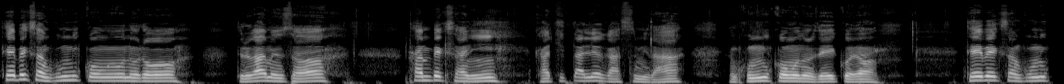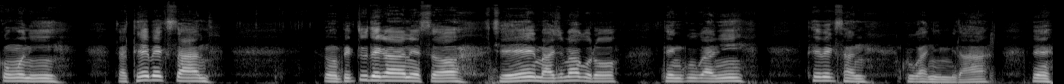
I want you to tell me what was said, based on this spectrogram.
태백산 국립공원으로 들어가면서 한백산이 같이 딸려갔습니다. 국립공원으로 되어 있고요. 태백산 국립공원이 자 태백산 어, 백두대간에서 제일 마지막으로 된 구간이 태백산 구간입니다. 네,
